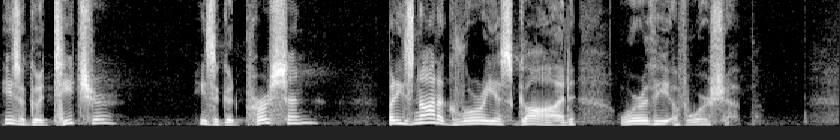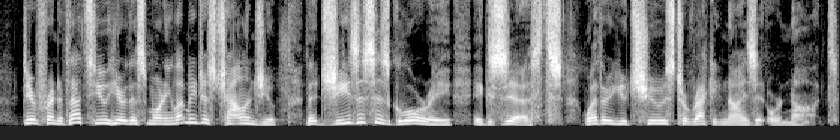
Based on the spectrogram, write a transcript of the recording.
He's a good teacher, he's a good person, but he's not a glorious God worthy of worship. Dear friend, if that's you here this morning, let me just challenge you that Jesus' glory exists whether you choose to recognize it or not.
